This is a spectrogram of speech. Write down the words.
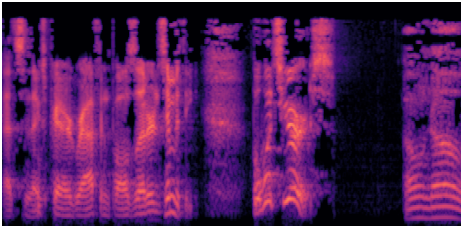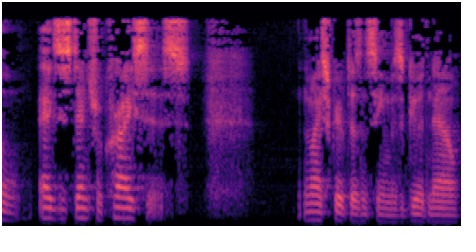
That's the next paragraph in Paul's letter to Timothy. But what's yours? Oh no, existential crisis. My script doesn't seem as good now.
